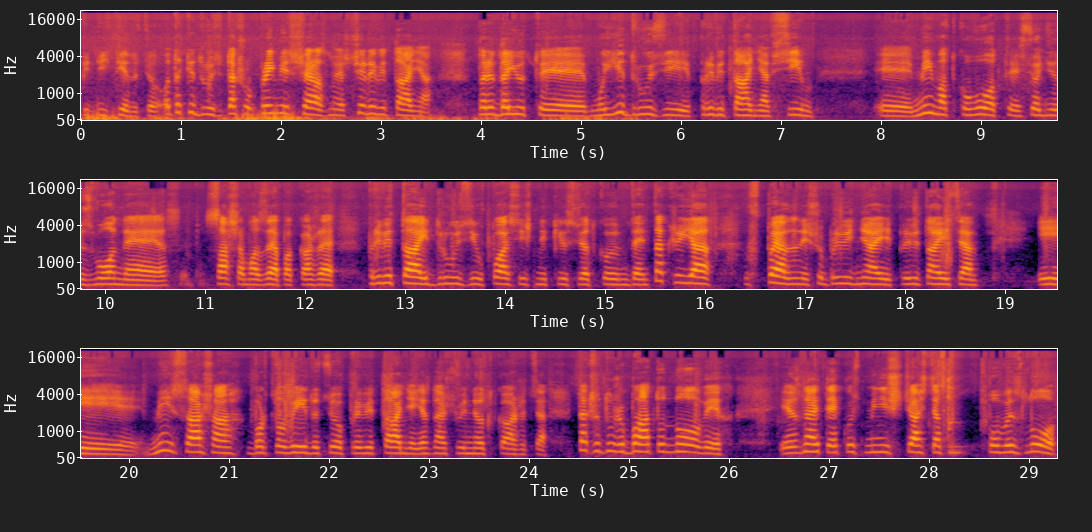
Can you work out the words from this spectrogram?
підійти до цього. Отакі друзі. Так що прийміть ще раз моє щире вітання. Передають е, мої друзі привітання всім. Е, мій матковод е, сьогодні дзвоне, Саша Мазепа каже, привітай друзів, пасічників святковим день. Так що я впевнений, що привітняє, привітається і мій Саша бортовий до цього привітання. Я знаю, що він не откажеться. Так що дуже багато нових. І знаєте, якось мені щастя повезло,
